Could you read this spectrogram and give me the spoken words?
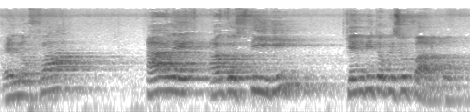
E lo fa Ale Agostini, che invito qui sul palco.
